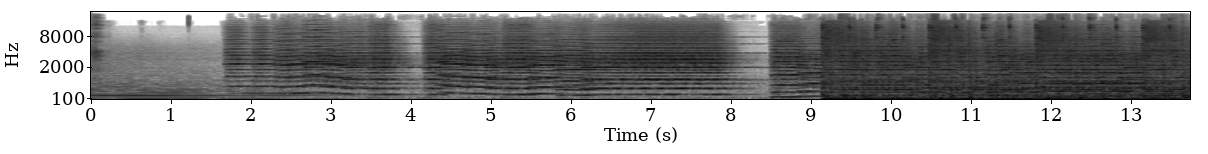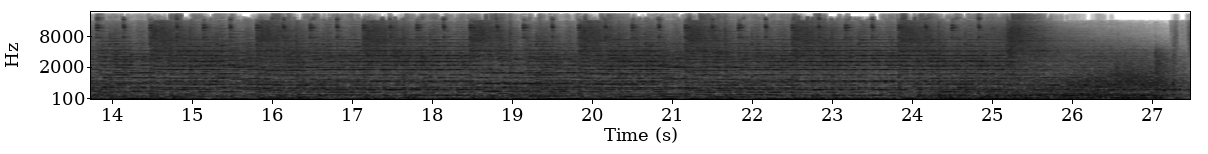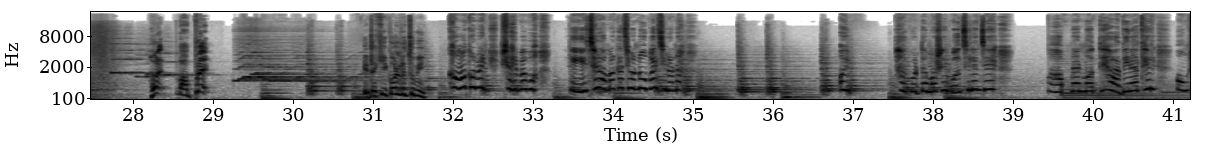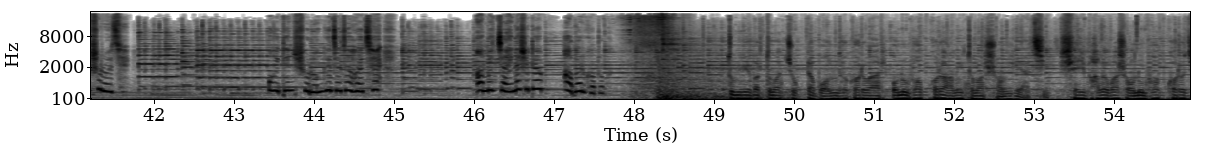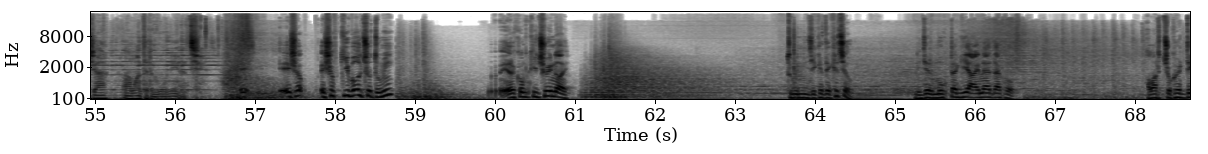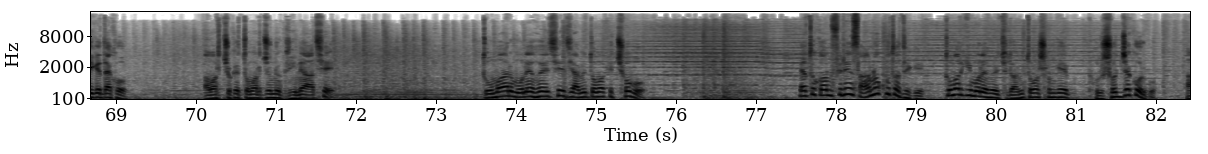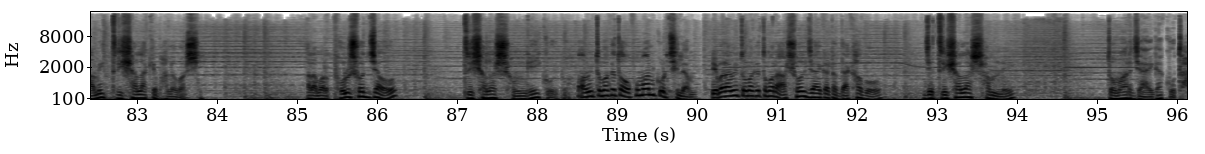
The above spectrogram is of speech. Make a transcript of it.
বাপরে! এটা কি করলে তুমি? ক্ষমা করবেন সাহেবাবু এছাড়া আমার কাছে অন্য উপায় ছিল না। ওই ঠাকুরদা মশাই বলছিলেন যে আপনার মধ্যে আদিনাথের অংশ রয়েছে। ওই দিন সুরঙ্গে যে যা হয়েছে আমি চাই না সেটা আবার ঘটুক। তুমি এবার তোমার চোখটা বন্ধ করো আর অনুভব করো আমি তোমার সঙ্গে আছি। সেই ভালোবাসা অনুভব করো যা আমাদের মনে আছে। এসব এসব কি বলছো তুমি? এরকম কিছুই নয়। তুমি নিজেকে দেখেছ? নিজের মুখটা গিয়ে আয়নায় দেখো। আমার চোখের দিকে দেখো। আমার চোখে তোমার জন্য ঘৃণা আছে। তোমার মনে হয়েছে যে আমি তোমাকে ছোবো। এত কনফিডেন্স আনো কোথা থেকে? তোমার কি মনে হয়েছিল? আমি তোমার সঙ্গে ফুলসজ্জা করব? আমি ত্রিশালাকে ভালোবাসি। আর আমার ফুলসজ্জাও ত্রিশালার সঙ্গেই করব। আমি তোমাকে তো অপমান করছিলাম। এবার আমি তোমাকে তোমার আসল জায়গাটা দেখাবো, যে ত্রিশালার সামনে তোমার জায়গা কোথায়?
